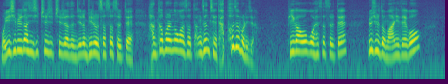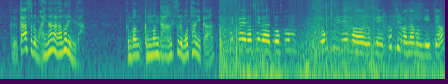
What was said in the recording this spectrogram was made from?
뭐 21-17, 17이라든지 이런 비료를 썼었을 때 한꺼번에 녹아서 땅 전체에 다 퍼져버리죠. 비가 오고 했었을 때 유실도 많이 되고 그 가스로 많이 날아가 버립니다. 금방 금방 다 흡수를 못 하니까. 색깔 자체가 조금 용출이 돼서 이렇게 껍질만 남은 게 있죠.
